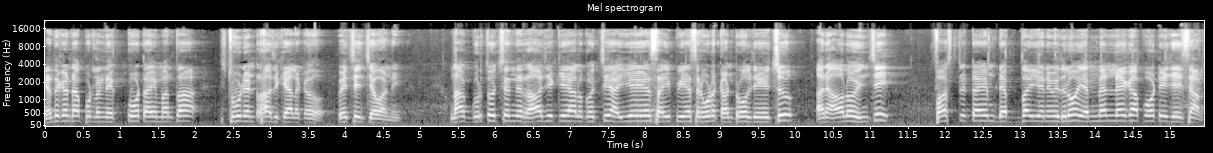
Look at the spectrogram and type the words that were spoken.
ఎందుకంటే అప్పుడు నేను ఎక్కువ టైం అంతా స్టూడెంట్ రాజకీయాలకు వెచ్చించేవాడిని. నాకు గుర్తొచ్చింది రాజకీయాలకు వచ్చి ఐఏఎస్ ఐపీఎస్ని కూడా కంట్రోల్ చేయొచ్చు అని ఆలోచించి ఫస్ట్ టైం డెబ్బై ఎనిమిదిలో ఎమ్మెల్యేగా పోటీ చేశాను.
